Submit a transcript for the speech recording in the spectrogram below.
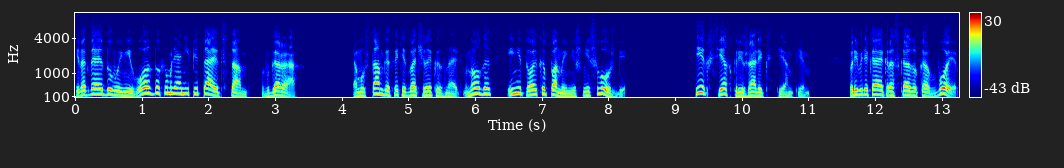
Иногда я думаю, не воздухом ли они питаются там, в горах. О мустангах эти два человека знают много, и не только по нынешней службе. Их всех прижали к стенке. Привлекая к рассказу ковбоев,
